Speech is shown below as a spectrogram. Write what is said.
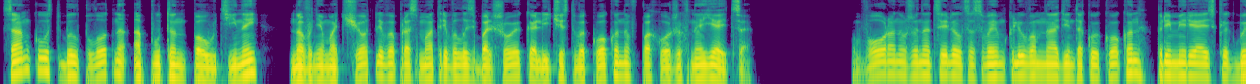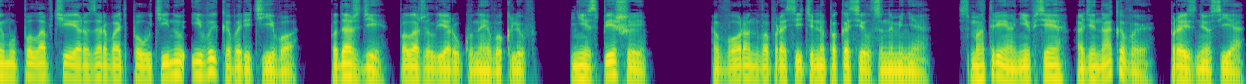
Сам куст был плотно опутан паутиной, но в нем отчетливо просматривалось большое количество коконов, похожих на яйца. Ворон уже нацелился своим клювом на один такой кокон, примеряясь, как бы ему половчее разорвать паутину и выковырить его. «Подожди», — положил я руку на его клюв. «Не спеши». Ворон вопросительно покосился на меня. «Смотри, они все одинаковые», — произнес я.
